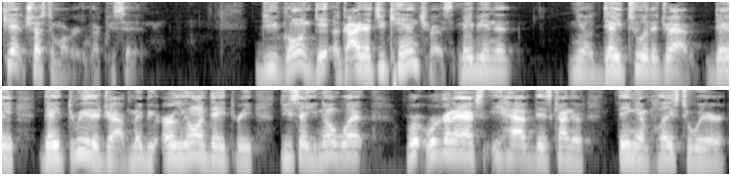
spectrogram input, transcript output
can't trust him already, like we said. Do you go and get a guy that you can trust? Maybe in the you know day two of the draft, day day three of the draft, maybe early on day three. Do you say, you know what, we're we're gonna actually have this kind of thing in place to where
